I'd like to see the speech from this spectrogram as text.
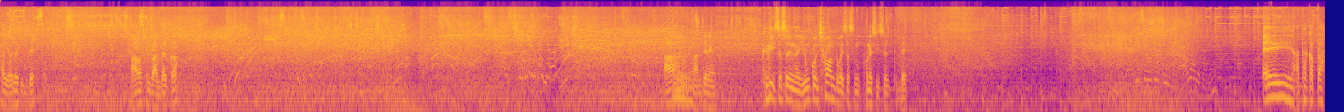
다 열흘인데? 만원천도 안 달까? 아 안되네. 그게 있었으면 용권 차원도가 있었으면 보낼 수 있을 텐데. 에이 안타깝다.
